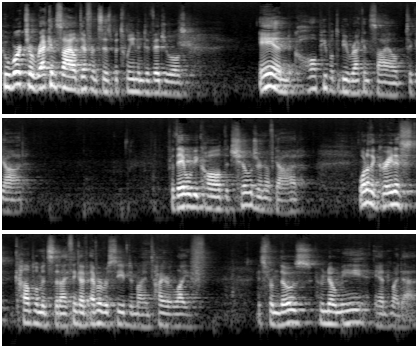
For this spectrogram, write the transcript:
who work to reconcile differences between individuals and call people to be reconciled to God. For they will be called the children of God. One of the greatest compliments that I think I've ever received in my entire life is from those who know me and my dad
